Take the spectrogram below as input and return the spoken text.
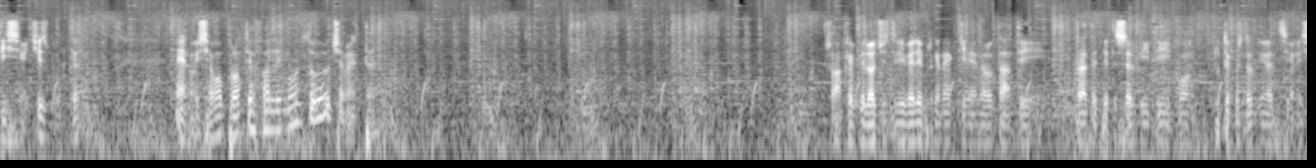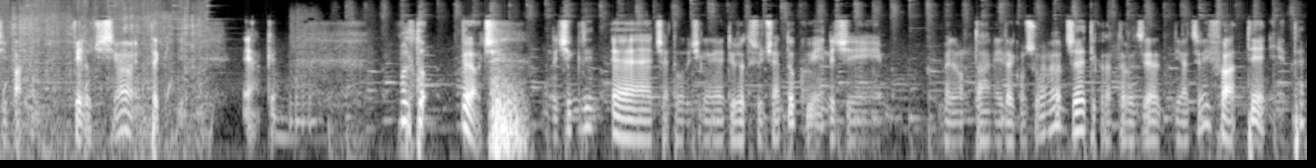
tantissimi cheeseburger e noi siamo pronti a farli molto velocemente. Sono anche veloci questi livelli perché neanche ne hanno tanti prati e piede serviti con tutte queste ordinazioni, si fanno velocissimamente, quindi è anche molto veloce. 11 eh, 111 ingredienti usati su 115, ben lontani dal consumo energetico, tante ordinazioni fatte e niente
